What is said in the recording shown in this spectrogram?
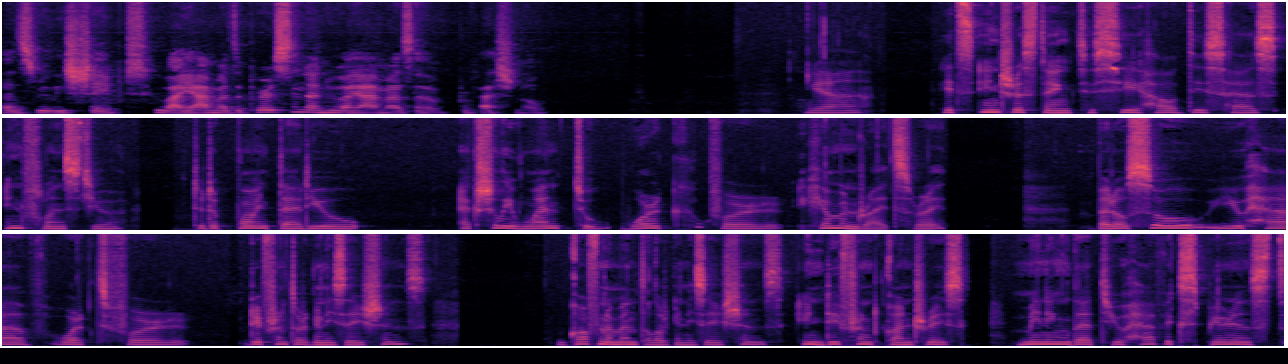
has really shaped who i am as a person and who i am as a professional. Yeah. It's interesting to see how this has influenced you to the point that you actually went to work for human rights right but also you have worked for different organizations, governmental organizations in different countries, meaning that you have experienced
